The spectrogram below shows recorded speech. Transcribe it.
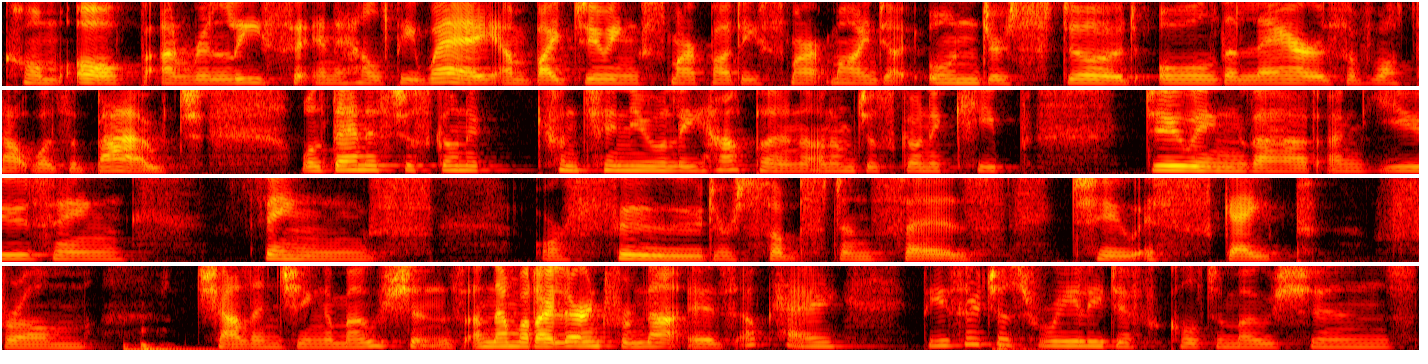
come up and release it in a healthy way, and by doing Smart Body, Smart Mind, I understood all the layers of what that was about, well, then it's just going to continually happen. And I'm just going to keep doing that and using things or food or substances to escape from challenging emotions. And then what I learned from that is okay, these are just really difficult emotions.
